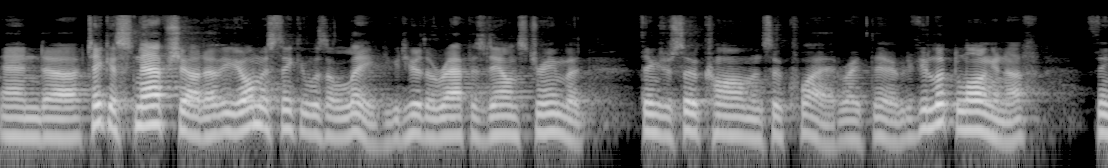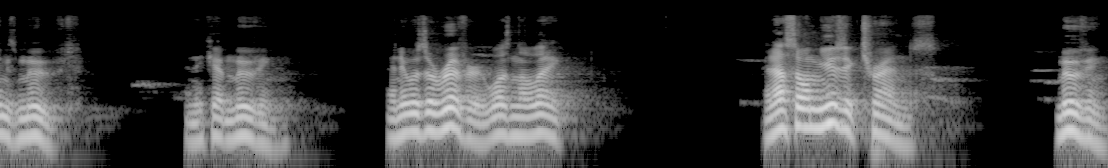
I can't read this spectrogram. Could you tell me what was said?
and uh, take a snapshot of it. You almost think it was a lake. You could hear the rapids downstream, but things were so calm and so quiet right there. But if you looked long enough, things moved. And they kept moving. And it was a river, it wasn't a lake. And I saw music trends moving.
